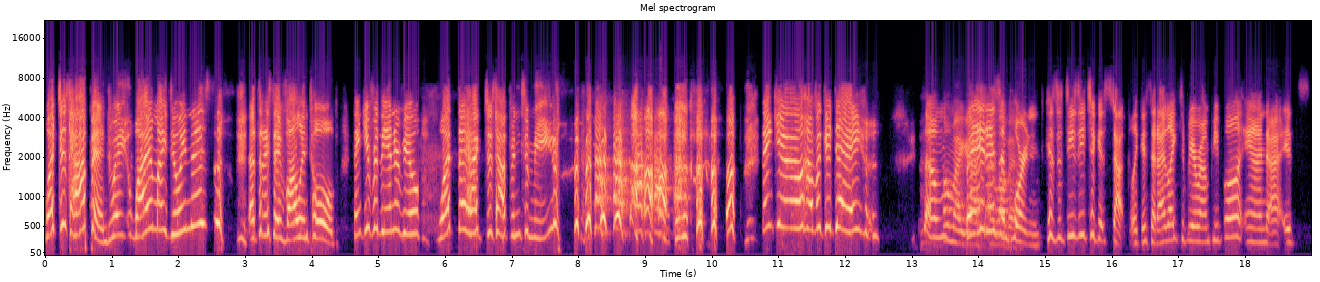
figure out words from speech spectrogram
what just happened? Wait, why am I doing this? that's what I say, voluntold. Thank you for the interview. What the heck just happened to me? Thank you. Have a good day. oh my god! But it is important because it. it's easy to get stuck. Like I said, I like to be around people, and uh, it's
